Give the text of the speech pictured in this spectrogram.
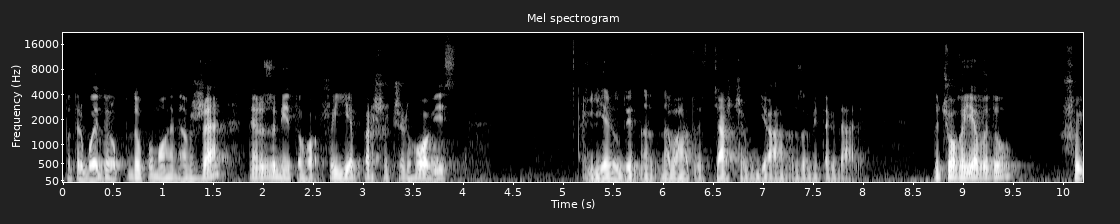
потребує до- допомоги навже, не розуміє того, що є першочерговість, є людина з набагато тяжчим діагнозом і так далі. До чого я веду? Що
